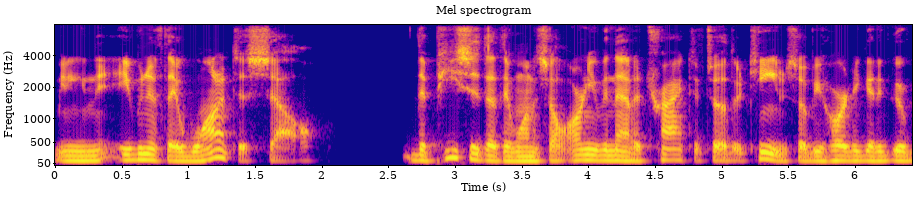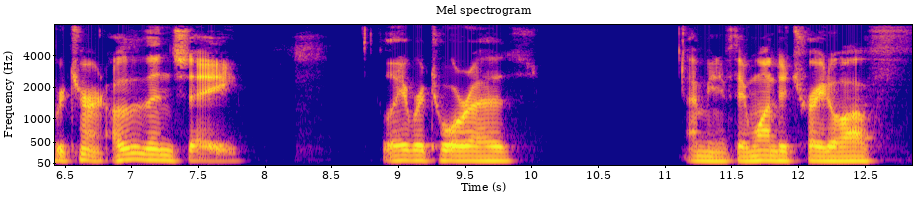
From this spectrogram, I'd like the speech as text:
meaning even if they wanted to sell, the pieces that they want to sell aren't even that attractive to other teams. So it'd be hard to get a good return, other than, say, Gleyber Torres. I mean, if they wanted to trade off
